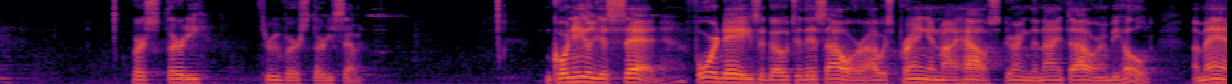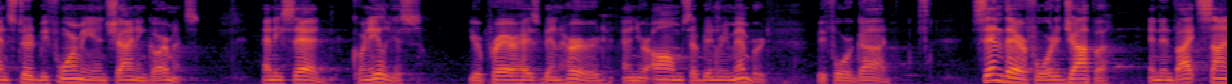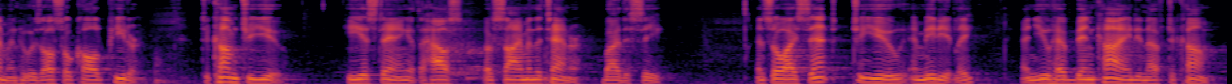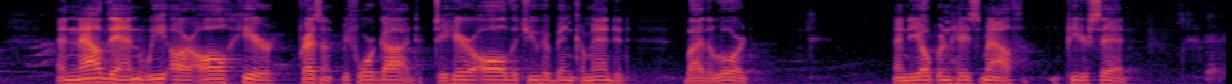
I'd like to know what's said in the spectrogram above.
verse 30 through verse 37. Cornelius said, Four days ago to this hour, I was praying in my house during the ninth hour, and behold, a man stood before me in shining garments. And he said, Cornelius, your prayer has been heard, and your alms have been remembered before God. Send therefore to Joppa and invite Simon, who is also called Peter to come to you. He is staying at the house of Simon the tanner by the sea. And so I sent to you immediately, and you have been kind enough to come. And now then, we are all here present before God to hear all that you have been commanded by the Lord. And he opened his mouth. And Peter said,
